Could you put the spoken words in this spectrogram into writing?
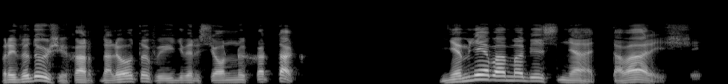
предыдущих артналетов и диверсионных атак. Не мне вам объяснять, товарищи,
